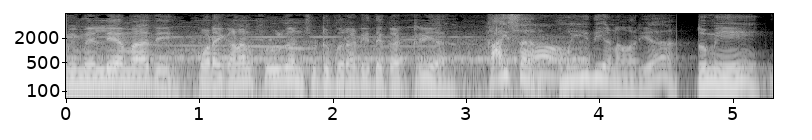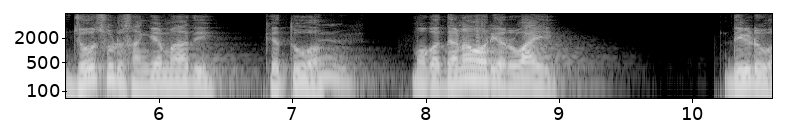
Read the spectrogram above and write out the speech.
ತುಮಿ ಮೆಲ್ಲಿಯ ಮಾದಿ ಕೊಡೆಗಾನಲ್ ಫುಲ್ಗನ್ ಸುಟುಪುರ ಅಡಿದ ಕಟ್ರಿಯ ಕಾಯ್ ಸಾರ್ ಅಮ್ಮ ಇದೆಯಣ ಅವರಿಯ ತುಮಿ ಜೋಸುಡು ಸಂಗೆ ಮಾದಿ ಕೆತ್ತುವ ಮೊಗ ದಣ ಅವರಿಯ ರುವಾಯಿ ದೀಡುವ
